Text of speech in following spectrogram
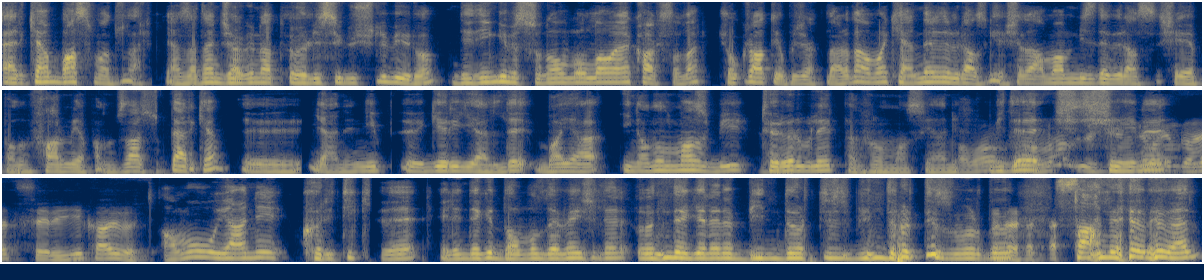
erken basmadılar. Ya zaten Juggernaut öylesi güçlü bir hero. Dediğin gibi snowball'lamaya kalksalar çok rahat yapacaklardı ama kendileri de biraz gevşedi. Aman biz de biraz şey yapalım, farm yapalım. Zarsuk derken e, yani Nip e, geri geldi. Baya inanılmaz bir Terror Blade performansı yani. Ama bir de üçüncü şeyini oyun gayet seriyi kaybetti. ama o yani kritik ve elindeki double damage ile önde gelene 1400 1400 vurdu sahneleri ben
